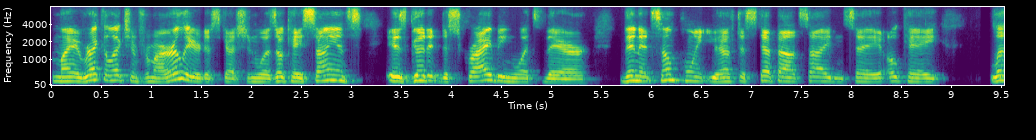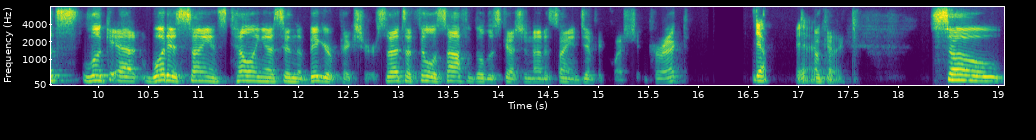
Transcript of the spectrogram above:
my recollection from our earlier discussion was okay science is good at describing what's there. Then at some point you have to step outside and say okay let's look at what is science telling us in the bigger picture so that's a philosophical discussion not a scientific question correct yep yeah okay correct. so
